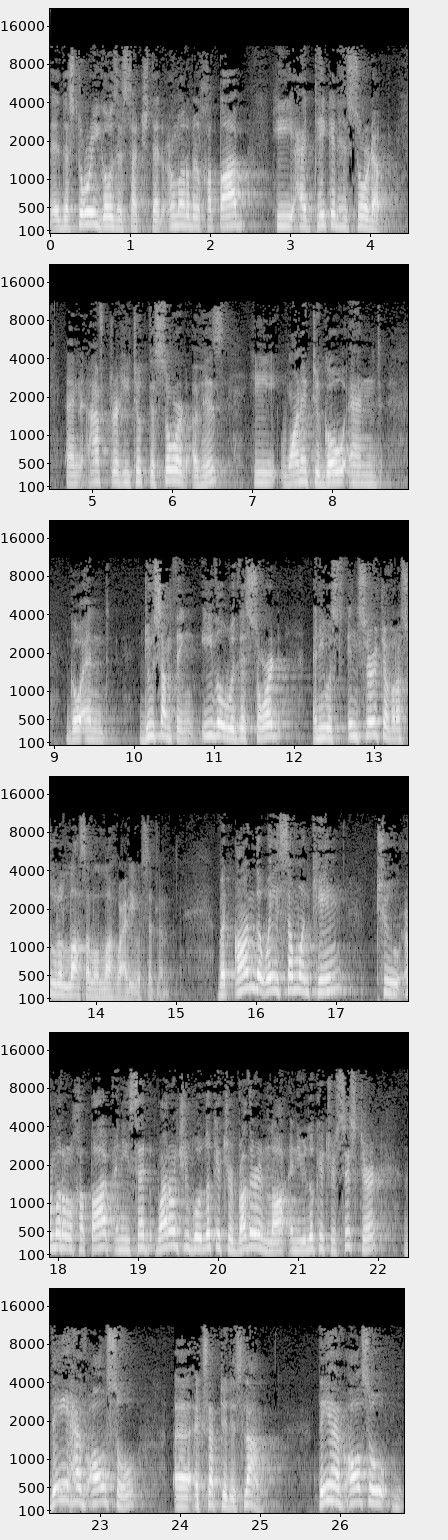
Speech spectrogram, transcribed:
uh, the story goes as such that Umar ibn Khattab, he had taken his sword up, and after he took the sword of his, he wanted to go and go and do something evil with this sword, and he was in search of Rasulullah sallallahu alaihi wasallam. But on the way, someone came to Umar al-Khattab and he said, why don't you go look at your brother-in-law and you look at your sister? They have also uh, accepted Islam. They have also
